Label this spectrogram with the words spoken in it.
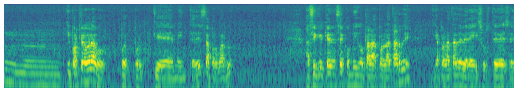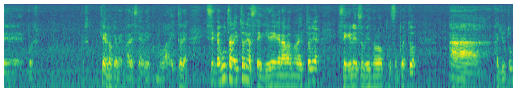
Mm, ¿Y por qué lo grabo? Pues porque me interesa probarlo. Así que quédense conmigo para por la tarde y ya por la tarde veréis ustedes eh, pues, pues, qué es lo que me parece a ver cómo va la historia. si me gusta la historia, seguiré grabando la historia y seguiré subiéndolo, por supuesto, a, YouTube.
